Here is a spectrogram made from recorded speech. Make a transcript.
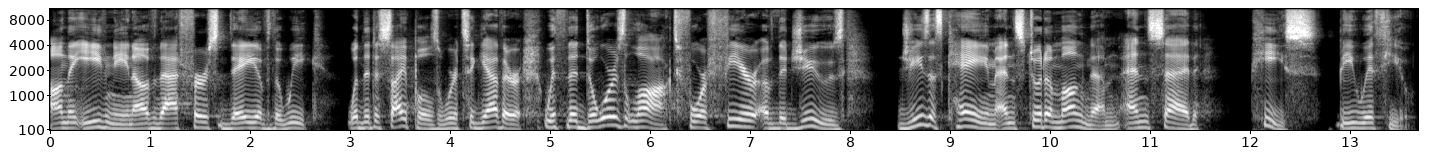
On the evening of that first day of the week, when the disciples were together with the doors locked for fear of the Jews, Jesus came and stood among them and said, Peace be with you.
